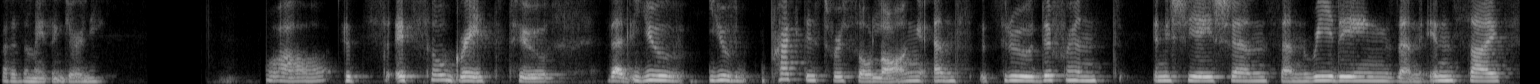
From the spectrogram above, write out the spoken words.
for this amazing journey. Wow, it's it's so great to that you've you've practiced for so long and through different initiations and readings and insights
